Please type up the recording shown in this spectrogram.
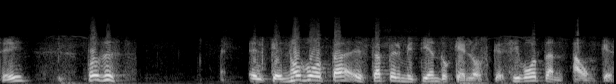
¿Sí? Entonces, el que no vota está permitiendo que los que sí votan, aunque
